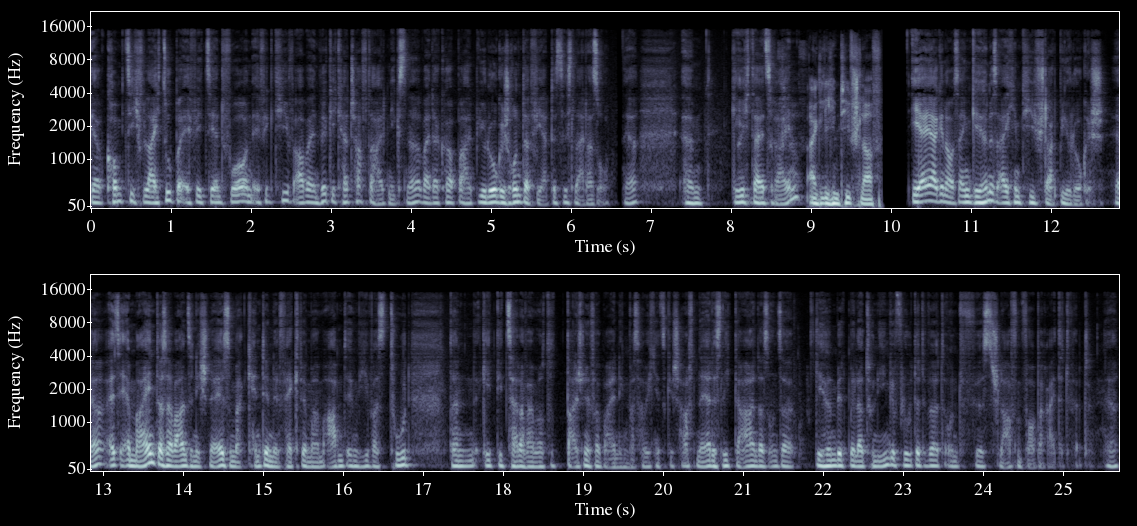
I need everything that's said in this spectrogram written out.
der kommt sich vielleicht super effizient vor und effektiv, aber in Wirklichkeit schafft er halt nichts, ne? weil der Körper halt biologisch runterfährt. Das ist leider so. Ja? Ähm, Gehe ich da jetzt rein? Eigentlich im Tiefschlaf. Ja, ja, genau. Sein Gehirn ist eigentlich im Tiefschlag biologisch. Ja? Also er meint, dass er wahnsinnig schnell ist und man kennt den Effekt, wenn man am Abend irgendwie was tut, dann geht die Zeit auf einmal total schnell vorbei und denkt, was habe ich jetzt geschafft? Naja, das liegt daran, dass unser Gehirn mit Melatonin geflutet wird und fürs Schlafen vorbereitet wird. Ja?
